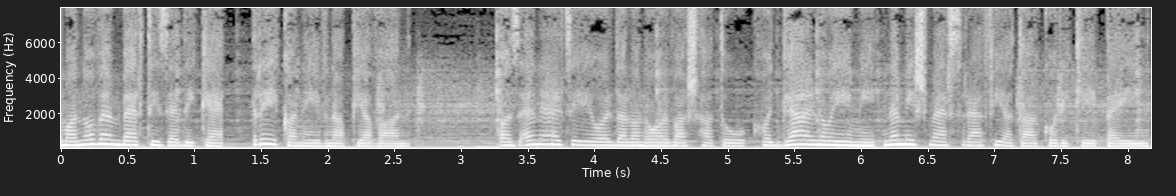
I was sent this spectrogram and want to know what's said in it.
Ma november 10-e, Réka névnapja van. Az NLC oldalon olvasható, hogy Gál Noémi nem ismersz rá fiatalkori képein.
